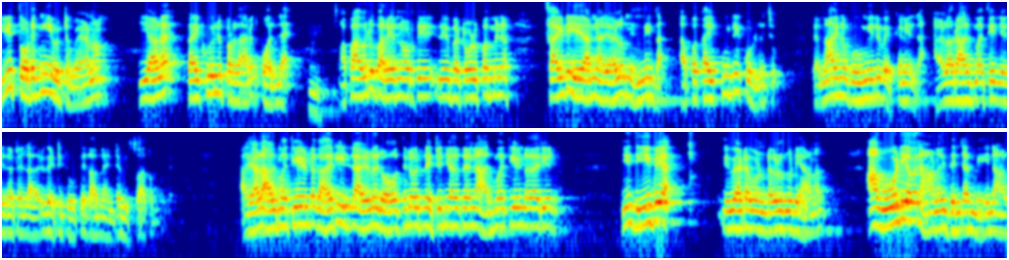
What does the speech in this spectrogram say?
ഈ തുടങ്ങിയിട്ട് വേണം ഇയാളെ കൈക്കൂലി പ്രകാരം കൊല്ലാൻ. അപ്പൊ അവർ അവർ പറയുന്നോടത്ത് ഈ പെട്രോൾ പമ്പിന് സൈഡ് ചെയ്യാൻ അയാൾ നിന്നില്ല. അപ്പൊ കൈക്കൂലി കൊള്ളിച്ചു. എന്നാൽ അതിന് ഭൂമിയിൽ വെക്കണില്ല. അയാൾ ഒരു ആത്മഹത്യ ചെയ്തിട്ടില്ല അവർ കെട്ടി തൂക്കിയതാണെന്ന് എന്റെ വിശ്വാസം. അയാൾ ആത്മഹത്യ ചെയ്യേണ്ട കാര്യമില്ല. അയാൾ ലോകത്തിലൊരു തെറ്റും ചെയ്യാതെ തന്നെ ആത്മഹത്യ ചെയ്യേണ്ട കാര്യമില്ല ഈ ദീപിക ദീപയുടെ ഗുണ്ടകളും കൂടിയാണ്. ആ ഓടിയവനാണ് ഇതിന്റെ മെയിൻ ആൾ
